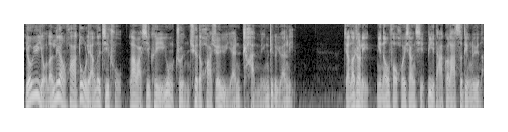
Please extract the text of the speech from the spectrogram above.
由于有了量化度量的基础，拉瓦锡可以用准确的化学语言阐明这个原理。讲到这里，你能否回想起毕达哥拉斯定律呢？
